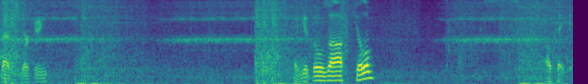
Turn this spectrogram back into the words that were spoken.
that's working. If I get those off, kill them. I'll take it.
